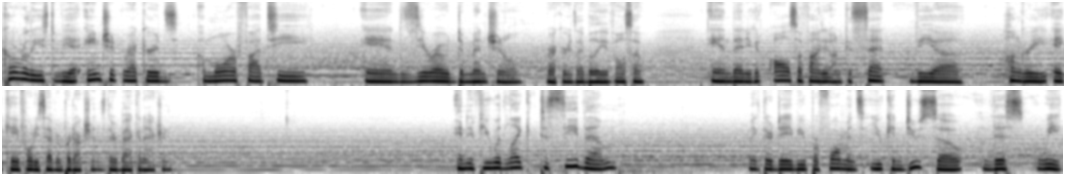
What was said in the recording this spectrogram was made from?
co released via Ancient Records, Amor Fati, and Zero Dimensional Records, I believe, also. And then you can also find it on cassette via Hungry AK 47 Productions. They're back in action. And if you would like to see them make their debut performance, you can do so this week,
